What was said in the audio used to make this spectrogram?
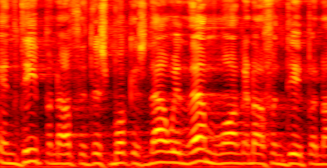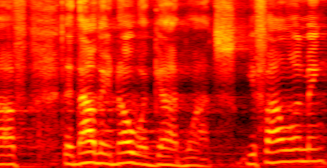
and deep enough that this book is now in them long enough and deep enough that now they know what God wants. You following me?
